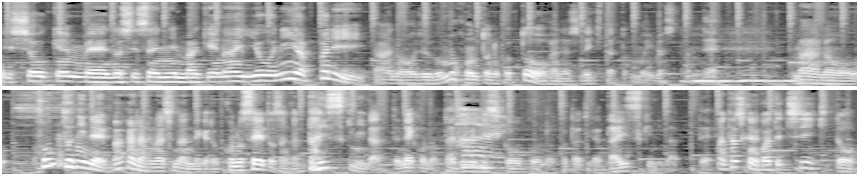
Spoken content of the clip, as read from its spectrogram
一生懸命の視線に負けないようにやっぱりあの自分も本当のことをお話しできたと思いましたので。まああの本当にねバカな話なんだけどこの生徒さんが大好きになってねこの多治見西高校の子たちが大好きになって、まあ、確かにこうやって地域と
